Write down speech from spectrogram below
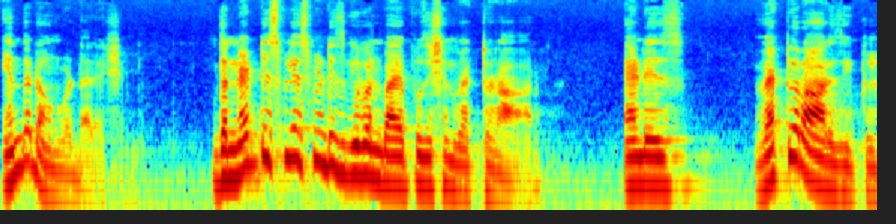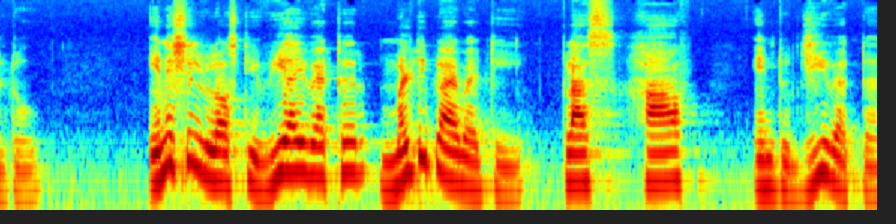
in the downward direction. The net displacement is given by a position vector r and is vector r is equal to initial velocity vi vector multiplied by t plus half into g vector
